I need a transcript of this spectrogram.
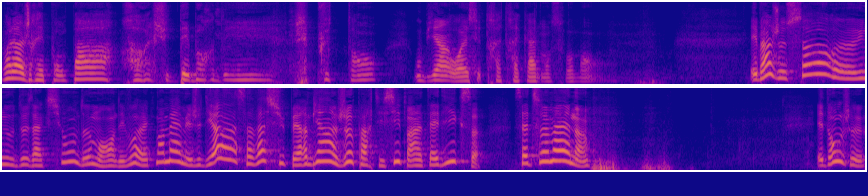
voilà, je réponds pas, oh, je suis débordée, j'ai plus de temps, ou bien, ouais, c'est très très calme en ce moment eh ben, je sors euh, une ou deux actions de mon rendez-vous avec moi-même et je dis Ah, ça va super bien, je participe à un TEDx cette semaine. Et donc, je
